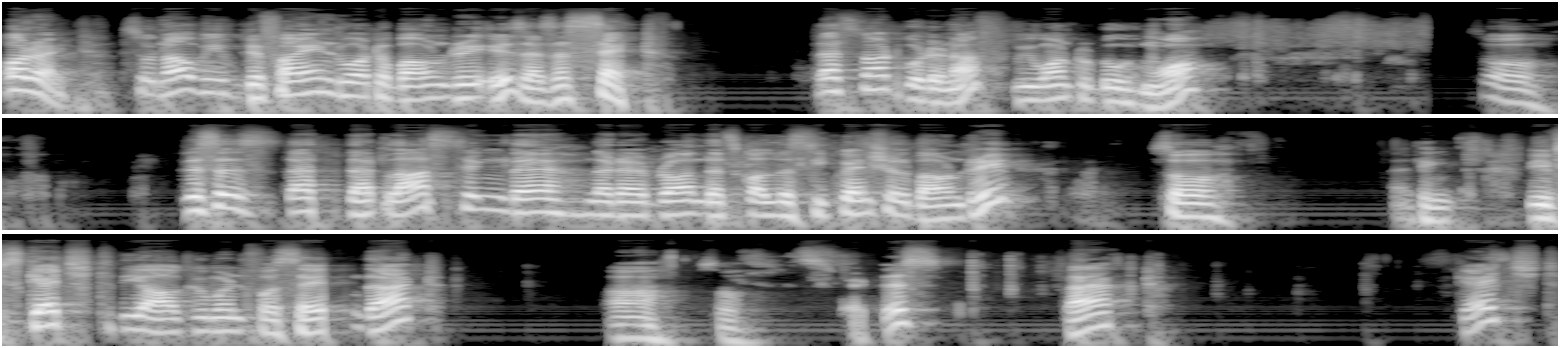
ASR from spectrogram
All right, so now we've defined what a boundary is as a set. That's not good enough. We want to do more. So this is that, that last thing there that I've drawn that's called the sequential boundary. So I think we've sketched the argument for saying that. Uh, so write this. Fact, sketched,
